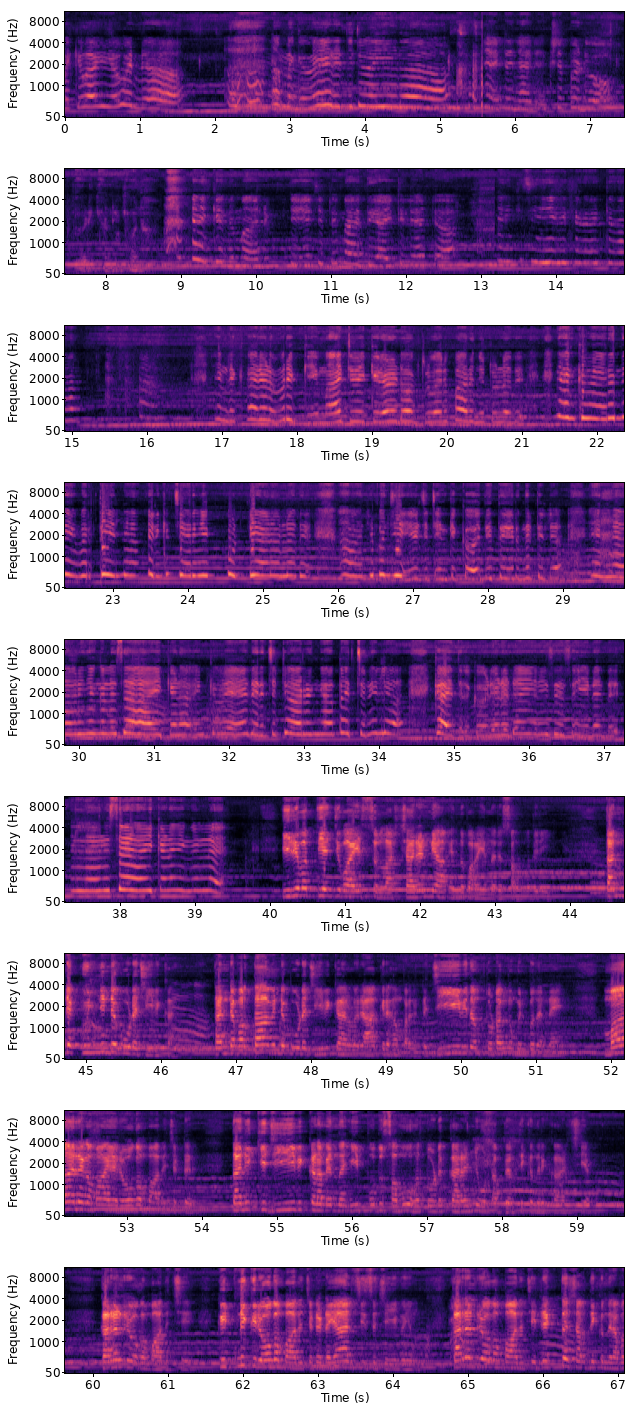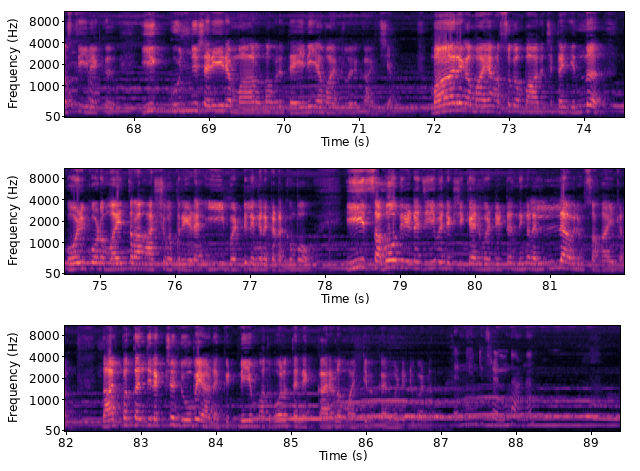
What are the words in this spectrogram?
അമ്മയ്ക്ക് വയ്യ പൊന്നാ. അമ്മയ്ക്ക് വേടിച്ചിട്ട് വയ്യടാ. ഞാൻ രക്ഷപ്പെടുവോ? എനിക്കെന്നെ എനിക്ക് എന്റെ മാനം ജീവിച്ചിട്ട് മതിയായിട്ടില്ല എനിക്ക് ജീവിക്കണം വൃക്കയും മാറ്റി വെക്കലാണ് ഡോക്ടർമാർ പറഞ്ഞിട്ടുള്ളത്. ഞങ്ങൾക്ക് വേറെ നിവൃത്തിയില്ല. എനിക്ക് ചെറിയ കുട്ടിയാണുള്ളത്. അവരിപ്പം ജീവിച്ചിട്ട് എനിക്ക് കൊതി തീർന്നിട്ടില്ല. എല്ലാവരും ഞങ്ങളെ സഹായിക്കണം. എനിക്ക് വേദനിച്ചിട്ട് ഉറങ്ങാൻ പറ്റുന്നില്ല. കഴുത്തിൽ കൂടിയാണ് ഡയാലിസിസ് ചെയ്യണത്. എല്ലാവരും സഹായിക്കണം ഞങ്ങളെ. ഇരുപത്തിയഞ്ച് വയസ്സുള്ള ശരണ്യ എന്ന് പറയുന്ന ഒരു സഹോദരി തന്റെ കുഞ്ഞിന്റെ കൂടെ ജീവിക്കാൻ തന്റെ ഭർത്താവിന്റെ കൂടെ ജീവിക്കാനുള്ള ഒരു ആഗ്രഹം പറഞ്ഞിട്ട് ജീവിതം തുടങ്ങും മുൻപ് തന്നെ മാരകമായ രോഗം ബാധിച്ചിട്ട് തനിക്ക് ജീവിക്കണമെന്ന് ഈ പൊതുസമൂഹത്തോട് കരഞ്ഞുകൊണ്ട് അഭ്യർത്ഥിക്കുന്ന ഒരു കാഴ്ചയാണ്. കരൾ രോഗം ബാധിച്ച് കിഡ്നിക്ക് രോഗം ബാധിച്ചിട്ട് ഡയാലിസിസ് ചെയ്യുകയും കരൾ രോഗം ബാധിച്ച് രക്തം ഛർദ്ദിക്കുന്ന ഒരു അവസ്ഥയിലേക്ക് ഈ കുഞ്ഞു ശരീരം മാറുന്ന ഒരു ദയനീയമായിട്ടുള്ള ഒരു കാഴ്ചയാണ്. മാരകമായ അസുഖം ബാധിച്ചിട്ട് ഇന്ന് കോഴിക്കോട് മൈത്ര ആശുപത്രിയുടെ ഈ ബെഡിൽ ഇങ്ങനെ കിടക്കുമ്പോൾ ഈ സഹോദരിയുടെ ജീവൻ രക്ഷിക്കാൻ വേണ്ടിയിട്ട് നിങ്ങൾ എല്ലാവരും സഹായിക്കണം. നാൽപ്പത്തഞ്ച് ലക്ഷം രൂപയാണ് കിഡ്നിയും അതുപോലെ തന്നെ കരളും മാറ്റിവെക്കാൻ വേണ്ടിയിട്ട് വേണ്ടത്. എന്റെ ഫ്രണ്ടാണ്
